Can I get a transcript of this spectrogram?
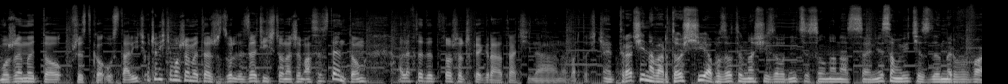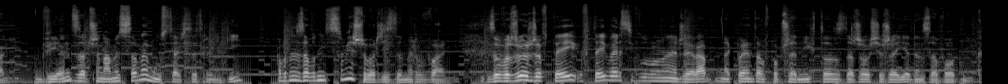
Możemy to wszystko ustalić. Oczywiście możemy też zle- zlecić to naszym asystentom, ale wtedy troszeczkę gra traci na, na wartości. E, Traci na wartości, a poza tym nasi zawodnicy są na nas niesamowicie zdenerwowani. Więc zaczynamy samemu ustać te treningi, a potem zawodnicy są jeszcze bardziej zdenerwowani. Zauważyłem, że w tej, w tej wersji Football Managera, jak pamiętam w poprzednich, to zdarzało się, że jeden zawodnik,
